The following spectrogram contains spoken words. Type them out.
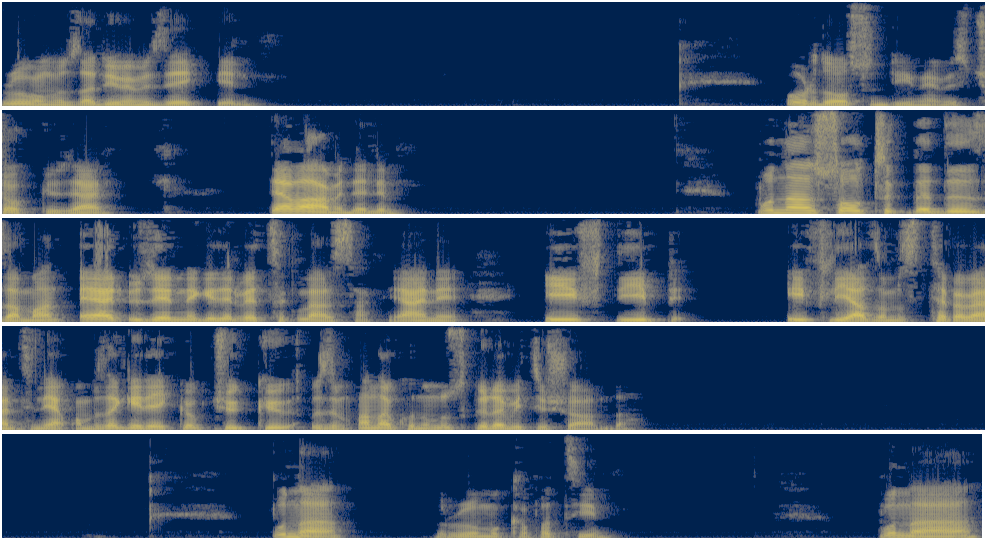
Room'umuza düğmemizi ekleyelim. Burada olsun düğmemiz. Çok güzel. Devam edelim. Bundan sol tıkladığı zaman eğer üzerine gelir ve tıklarsan yani if deyip if'li yazmamız tepe ventini yapmamıza gerek yok. Çünkü bizim ana konumuz gravity şu anda. Buna room'u kapatayım. Buna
